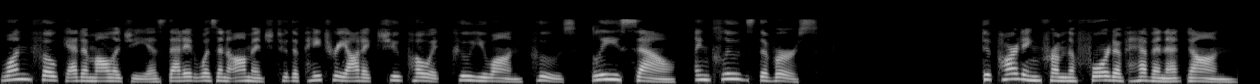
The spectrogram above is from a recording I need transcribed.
One folk etymology is that it was an homage to the patriotic Chu poet Qu Yuan, whose Li Sao includes the verse Departing from the ford of heaven at dawn.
